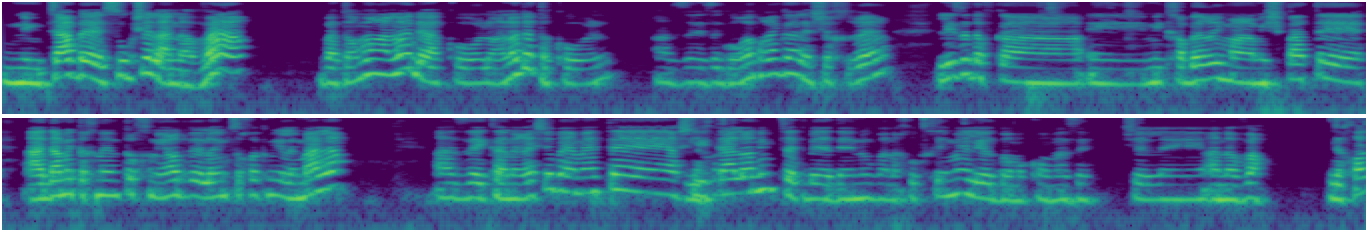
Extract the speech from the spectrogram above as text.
נמצא בסוג של ענווה, ואתה אומר אני לא יודע הכל, או אני לא יודעת הכל, אז זה גורם רגע לשחרר. לי זה דווקא אה, מתחבר עם המשפט אה, האדם מתכנן תוכניות ואלוהים צוחק מלמעלה. אז אה, כנראה שבאמת אה, השליטה נכון. לא נמצאת בידינו ואנחנו צריכים אה, להיות במקום הזה של אה, ענווה. נכון,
